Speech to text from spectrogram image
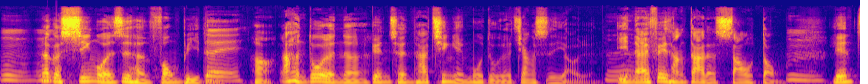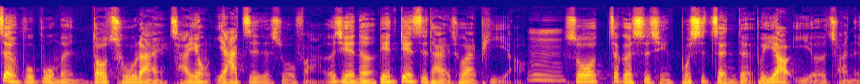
嗯，那个新闻是很封闭的。对，好，那很多人呢宣称他亲眼目睹了僵尸咬人，引来非常大的。骚动，嗯，连政府部门都出来采用压制的说法，而且呢，连电视台也出来辟谣，嗯，说这个事情不是真的，不要以讹传讹。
